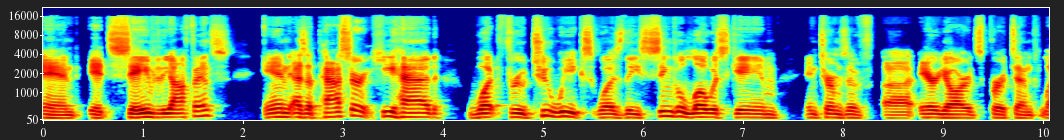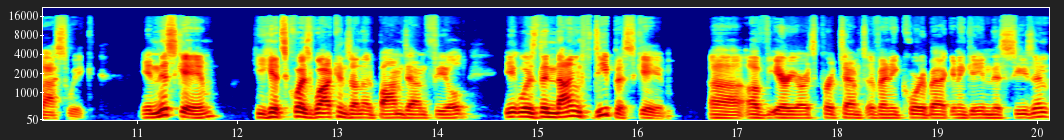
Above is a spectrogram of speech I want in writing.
and it saved the offense. And as a passer, he had what through two weeks was the single lowest game in terms of uh, air yards per attempt last week. In this game, he hits Quez Watkins on that bomb downfield. It was the ninth deepest game uh, of air yards per attempt of any quarterback in a game this season.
